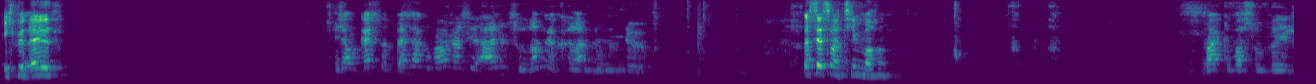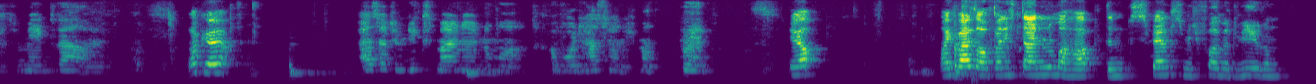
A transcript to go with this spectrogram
Ich bin elf. Ich habe gestern besser gebaut, als ihr alle zusammengekramt. Nö. Lass jetzt mal ein Team machen. Mach du, was du willst. Mir egal. Okay. Außer du liegst meine Nummer. Obwohl, die hast du ja nicht mal. Hm. Ja. Aber ich weiß auch, wenn ich deine Nummer hab, dann spammst du mich voll mit Viren.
